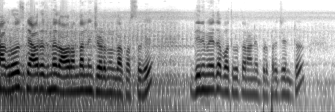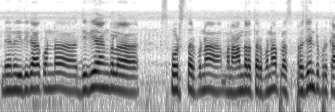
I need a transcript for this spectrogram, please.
నాకు రోజుకి యావరేజ్ మీద ఆరు వందల నుంచి ఏడు వందల దాకా వస్తుంది. దీని మీద బతుకుతున్నాను ఇప్పుడు ప్రజెంట్ నేను ఇది కాకుండా దివ్యాంగుల స్పోర్ట్స్ తరపున మన ఆంధ్ర తరపున ప్లస్ ప్రజెంట్ ఇప్పుడు కా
